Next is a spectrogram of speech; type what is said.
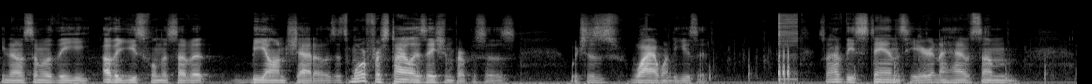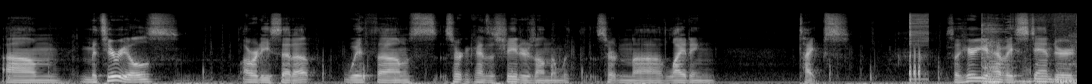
you know, some of the other usefulness of it beyond shadows. It's more for stylization purposes, which is why I want to use it. So I have these stands here, and I have some um, materials already set up with um, certain kinds of shaders on them with certain uh, lighting types. So here you have a standard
